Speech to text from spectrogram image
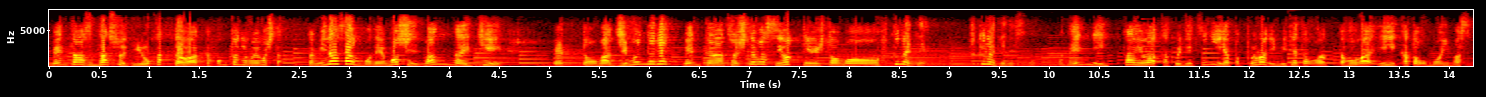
メンテナンス出しといてよかったわって本当に思いました。皆さんもね、もし万が一、えっと、まあ、自分でね、メンテナンスしてますよっていう人も含めて、含めてですよ。年に1回は確実にやっぱプロに見てもらった方がいいかと思います。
